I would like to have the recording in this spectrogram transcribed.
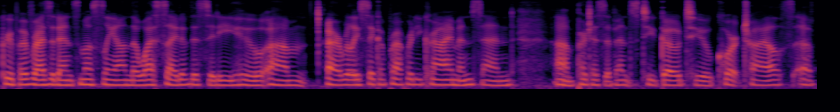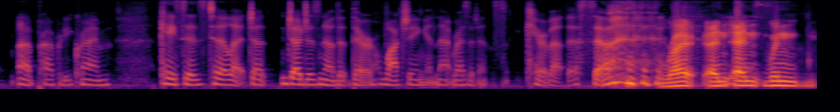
group of residents mostly on the west side of the city who um, are really sick of property crime and send um, participants to go to court trials of uh, property crime cases to let ju- judges know that they're watching and that residents care about this. So right, and yes. and when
